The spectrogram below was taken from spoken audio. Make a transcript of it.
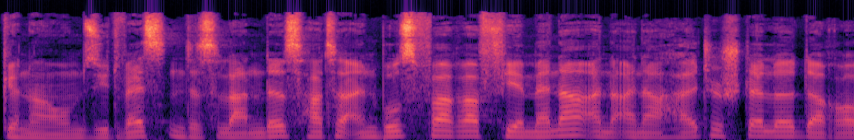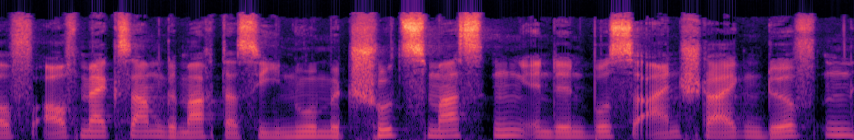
Genau, im Südwesten des Landes hatte ein Busfahrer vier Männer an einer Haltestelle darauf aufmerksam gemacht, dass sie nur mit Schutzmasken in den Bus einsteigen dürften.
